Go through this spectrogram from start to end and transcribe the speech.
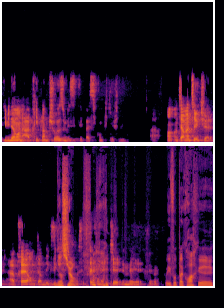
Évidemment, on a appris plein de choses, mais c'était pas si compliqué finalement. En, termes intellectuels. Après, en termes d'exécution, c'est très compliqué. mais oui, il faut pas croire que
